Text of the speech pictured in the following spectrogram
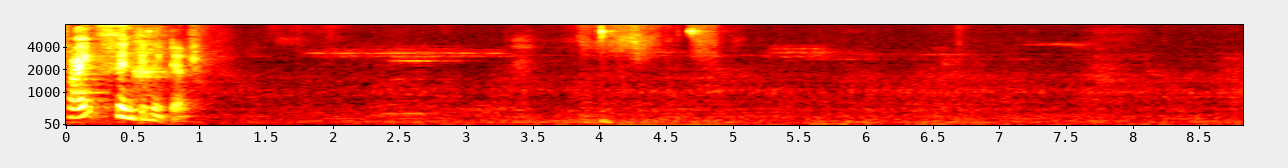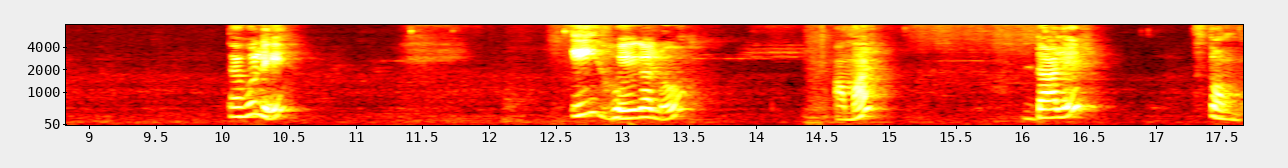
ফাইভ সেন্টিমিটার তাহলে এই হয়ে গেল আমার ডালের স্তম্ভ।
